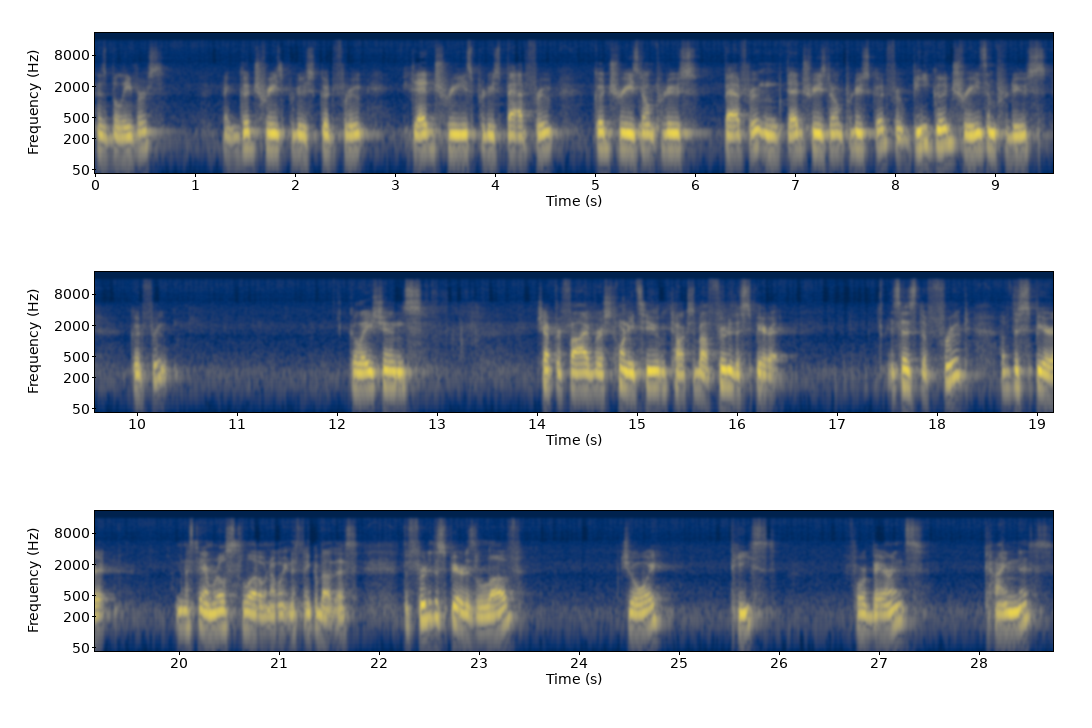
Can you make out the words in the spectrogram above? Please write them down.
as believers. Good trees produce good fruit, dead trees produce bad fruit. Good trees don't produce bad fruit, and dead trees don't produce good fruit. Be good trees and produce good fruit. Galatians chapter 5, verse 22 talks about fruit of the Spirit. It says, The fruit of the Spirit, I'm going to say I'm real slow and I want you to think about this. The fruit of the Spirit is love, joy, peace, forbearance, kindness,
